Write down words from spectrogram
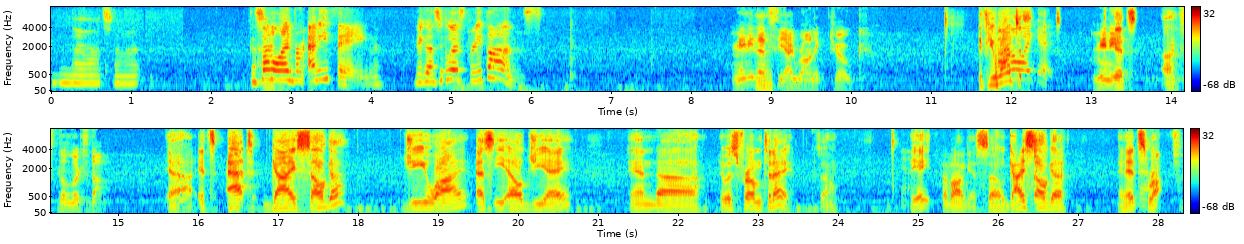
No, it's not. It's not a line from anything. Because who has three thumbs? Maybe Hmm. that's the ironic joke. If you I want don't to, like it. Meaning it's uh, it's the looks dumb. Yeah, it's at Guy Selga, G U I S E L G A, and uh, it was from today, so Yeah. the eighth of August. So Guy Selga, and it's Yeah. rough.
